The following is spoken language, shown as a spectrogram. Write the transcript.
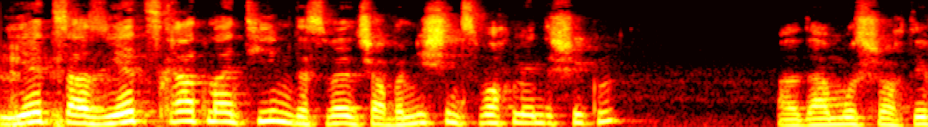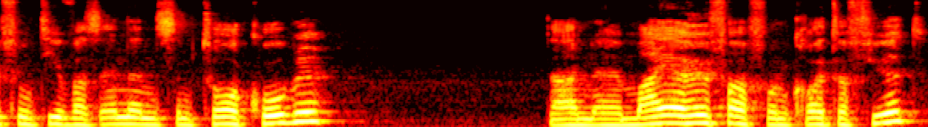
Jetzt, also jetzt gerade mein Team, das werde ich aber nicht ins Wochenende schicken. Also da muss ich noch definitiv was ändern. Das ist im Tor Kobel. Dann äh, Meierhöfer von Kräuter Fürth.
